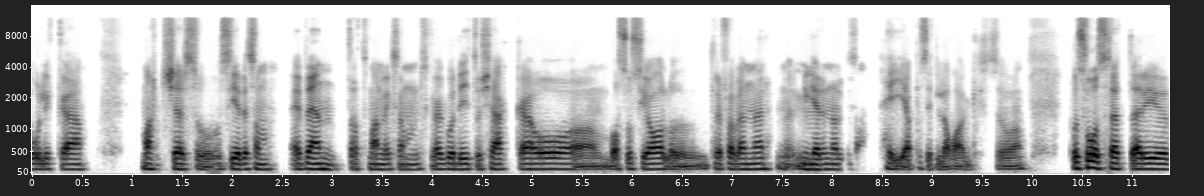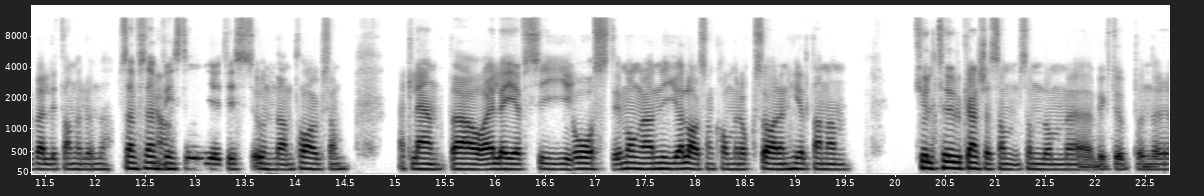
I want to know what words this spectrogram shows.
olika matcher så ser det som event, att man liksom ska gå dit och käka och vara social och träffa vänner mer mm. än att liksom heja på sitt lag. Så på så sätt är det ju väldigt annorlunda. Sen, sen ja. finns det givetvis undantag som Atlanta och LAFC och är många nya lag som kommer också har en helt annan kultur kanske som, som de eh, byggt upp under,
